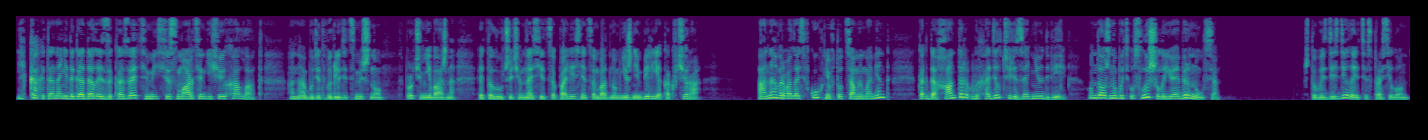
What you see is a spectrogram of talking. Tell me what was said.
И как это она не догадалась заказать миссис Мартин еще и халат? Она будет выглядеть смешно, Впрочем, неважно. Это лучше, чем носиться по лестницам в одном нижнем белье, как вчера. Она ворвалась в кухню в тот самый момент, когда Хантер выходил через заднюю дверь. Он, должно быть, услышал ее и обернулся. «Что вы здесь делаете?» — спросил он.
